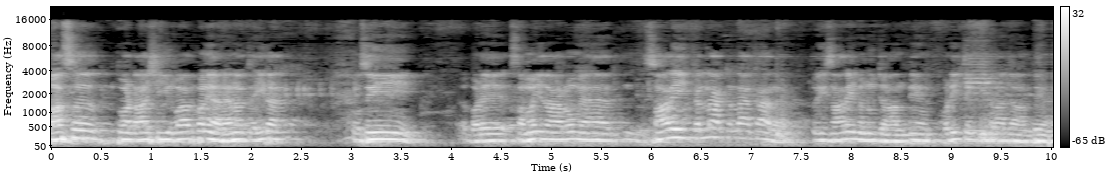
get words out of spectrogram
ਬਸ ਤੁਹਾਡਾ ਆਸ਼ੀਰਵਾਦ ਬਣਿਆ ਰਹਿਣਾ ਚਾਹੀਦਾ। ਤੁਸੀਂ ਬੜੇ ਸਮਝਦਾਰ ਹੋ, ਮੈਂ ਸਾਰੇ ਇਕੱਲਾ ਇਕੱਲਾ ਘਰ, ਤੁਸੀਂ ਸਾਰੇ ਮੈਨੂੰ ਜਾਣਦੇ ਹੋ, ਬੜੀ ਚੰਗੀ ਤਰ੍ਹਾਂ ਜਾਣਦੇ ਹੋ।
